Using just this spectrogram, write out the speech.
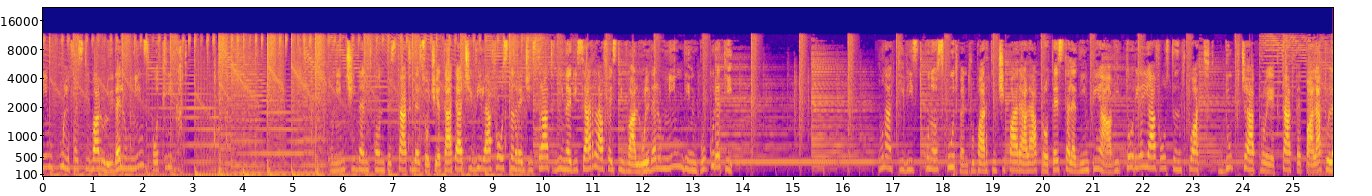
timpul festivalului de lumini Spotlight. Un incident contestat de societatea civilă a fost înregistrat vineri seară la Festivalul de Lumini din București un activist cunoscut pentru participarea la protestele din Pia Victoriei a fost întoat, după ce a proiectat pe Palatul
